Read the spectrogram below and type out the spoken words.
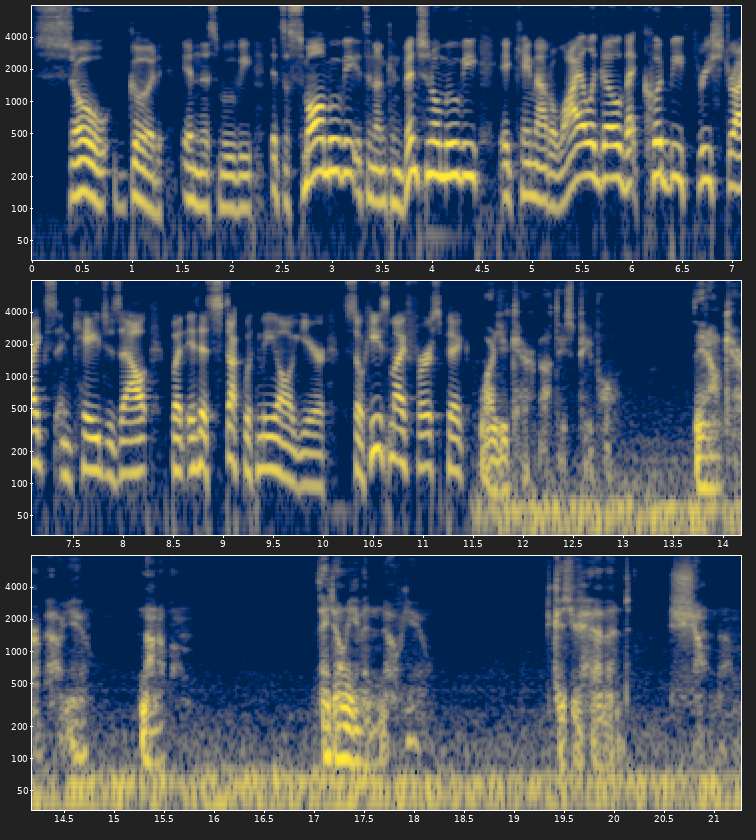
so good in this movie. It's a small movie, it's an unconventional movie. It came out a while ago. That could be three strikes and Cage is out, but it has stuck with me all year. So he's my first pick. Why do you care about these people? They don't care about you. None of them. They don't even know you because you haven't shown them.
